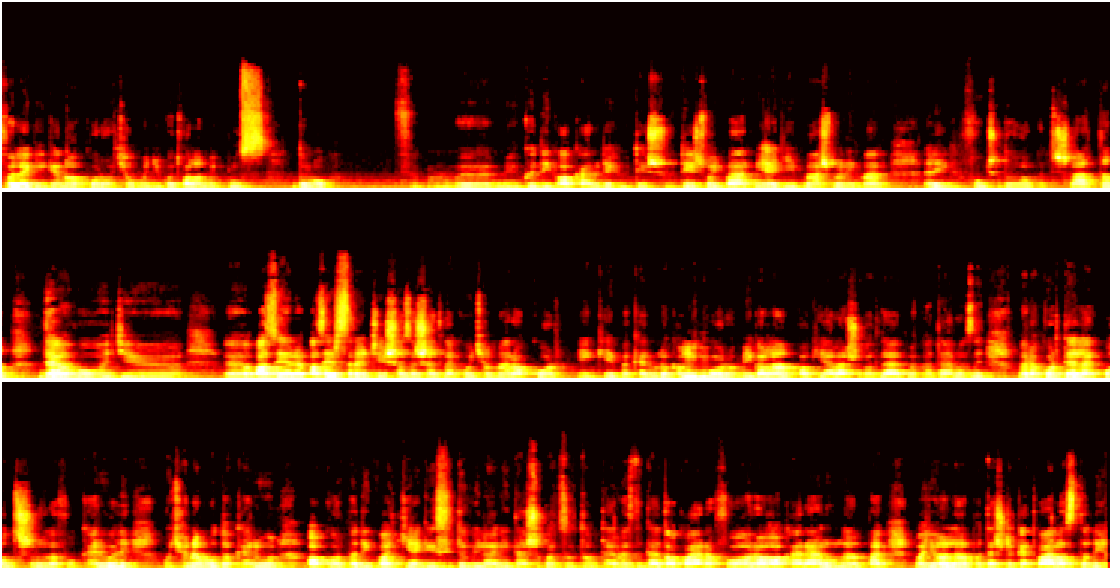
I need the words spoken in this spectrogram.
főleg igen akkor, hogyha mondjuk ott valami plusz dolog működik, akár ugye hűtés-hűtés, vagy bármi egyéb más, mert én már elég furcsa dolgokat is láttam, de hogy azért, azért szerencsés az esetleg, hogyha már akkor én képbe kerülök, mhm. amikor uh-huh. még a lámpakiállásokat lehet meghatározni, mert akkor tényleg pontosan oda fog kerülni, hogyha nem oda kerül, akkor pedig vagy kiegészítő világításokat szoktam tervezni, tehát akár a falra, akár állólámpák, vagy olyan lámpatesteket választani,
